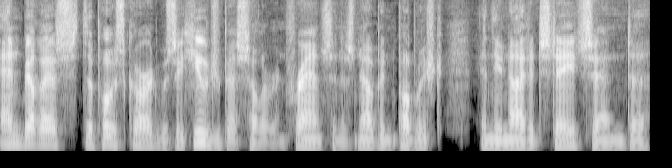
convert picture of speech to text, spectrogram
Anne Berest, The Postcard, was a huge bestseller in France and has now been published in the United States. And uh,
